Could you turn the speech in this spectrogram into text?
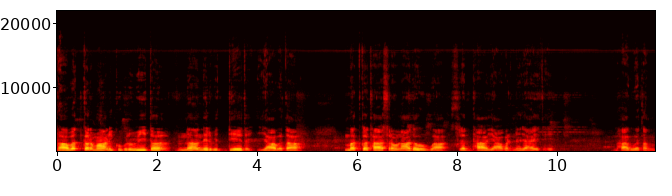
तावत कर्माणि कुर्वीत न निर्विद्येत यावता। मत्कथा श्रवणाद व श्रद्धा यावन न जायते। भागवतम।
